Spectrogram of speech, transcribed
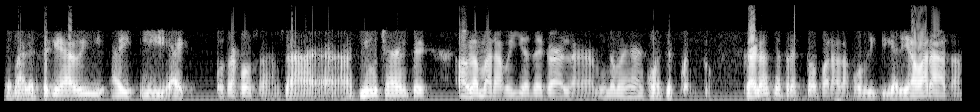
Me parece que hay, hay, y hay otra cosa, o sea, aquí mucha gente habla maravillas de Garland, a mí no me vengan con ese cuento. Garland se prestó para la politiquería barata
